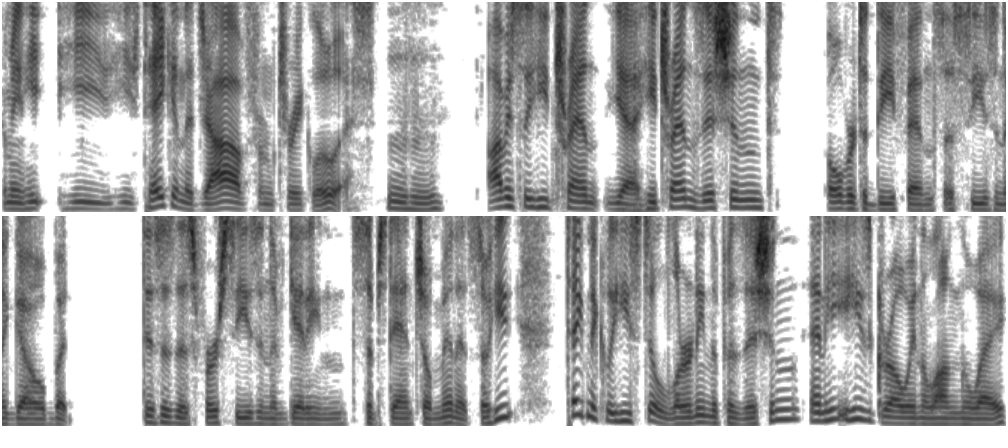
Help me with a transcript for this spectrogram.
I mean, he, he, he's taken the job from Tareke Lewis. Mm-hmm. Obviously, he tran yeah he transitioned over to defense a season ago, but this is his first season of getting substantial minutes. So he technically he's still learning the position and he, he's growing along the way.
